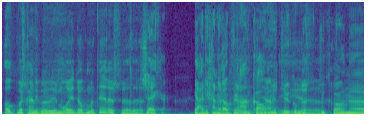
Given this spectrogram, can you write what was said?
Ook waarschijnlijk wel weer mooie documentaires. eh. Zeker. Ja, die gaan er ook weer aankomen Ja, die- natuurlijk. die, omdat eh, het natuurlijk gewoon... eh,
